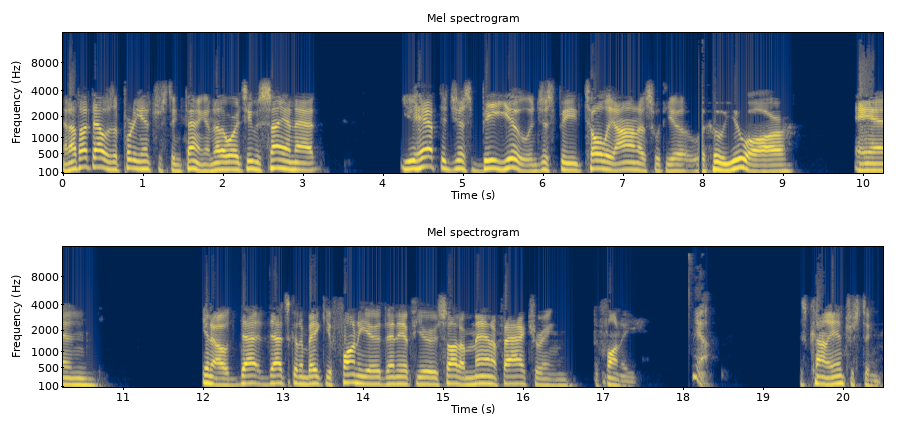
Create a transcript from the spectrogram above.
And I thought that was a pretty interesting thing. In other words, he was saying that you have to just be you and just be totally honest with you with who you are and you know that that's going to make you funnier than if you're sort of manufacturing the funny. Yeah. It's kind of interesting.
